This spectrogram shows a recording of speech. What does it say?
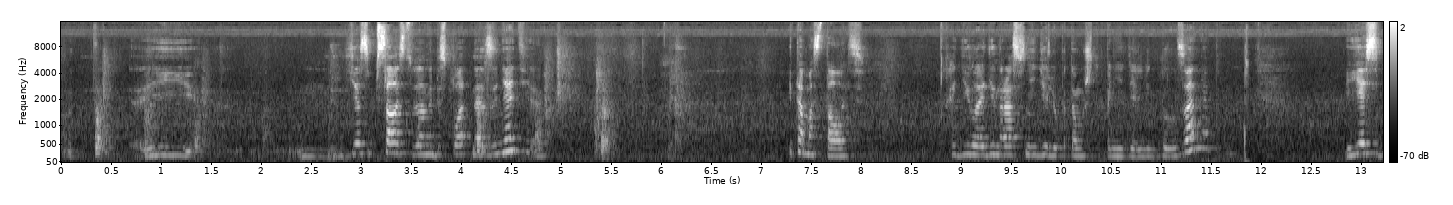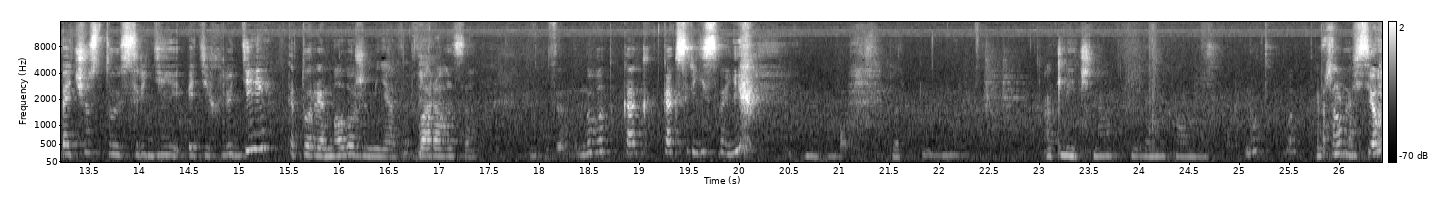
я записалась туда на бесплатное занятие, и там осталась. Ходила один раз в неделю, потому что понедельник был занят. И я себя чувствую среди этих людей, которые моложе меня в два раза. Ну вот как, как среди своих. Отлично, Елена Михайловна. Ну, вот, пожалуй, все.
